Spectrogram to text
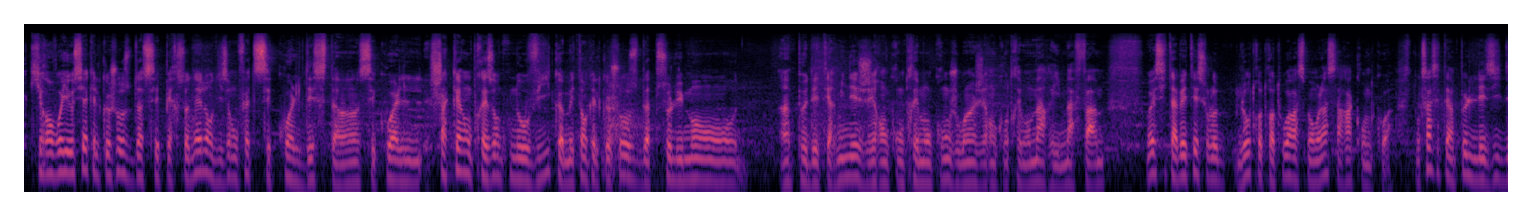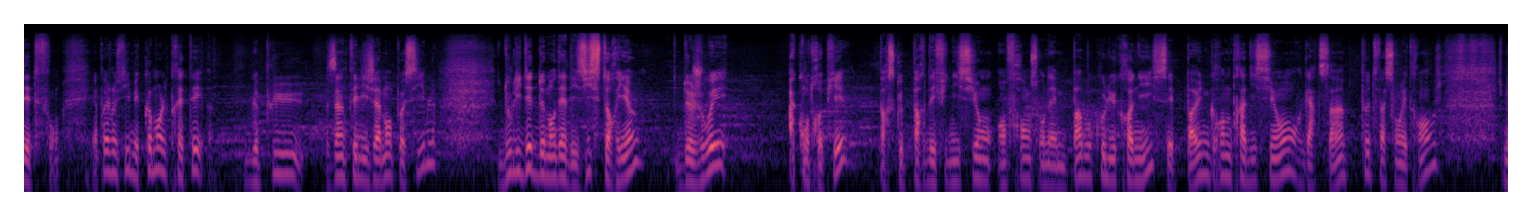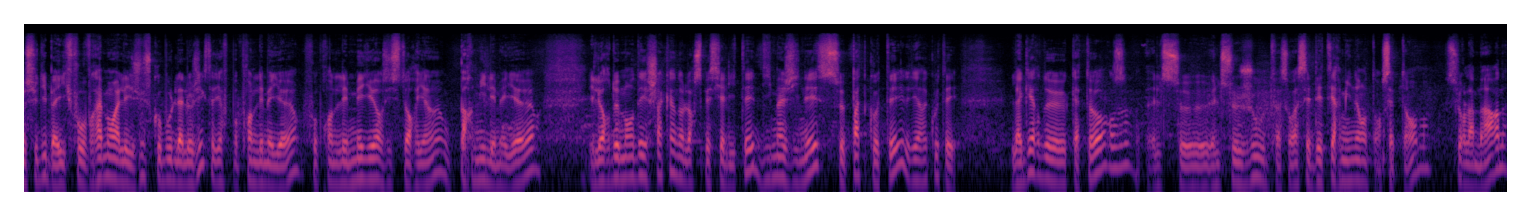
Qui renvoyait aussi à quelque chose d'assez personnel en disant, en fait, c'est quoi le destin? C'est quoi Chacun, on présente nos vies comme étant quelque chose d'absolument un peu déterminé. J'ai rencontré mon conjoint, j'ai rencontré mon mari, ma femme. Ouais, si tu avais été sur l'autre trottoir à ce moment-là, ça raconte quoi? Donc ça, c'était un peu les idées de fond. Et après, je me suis dit, mais comment le traiter le plus intelligemment possible? D'où l'idée de demander à des historiens de jouer à contre-pied, parce que par définition, en France, on n'aime pas beaucoup l'Uchronie, c'est pas une grande tradition, on regarde ça un peu de façon étrange. Je me suis dit, bah, il faut vraiment aller jusqu'au bout de la logique, c'est-à-dire faut prendre les meilleurs, il faut prendre les meilleurs historiens, ou parmi les meilleurs, et leur demander, chacun dans leur spécialité, d'imaginer ce pas de côté, de dire, écoutez, la guerre de 14, elle se, elle se joue de façon assez déterminante en septembre, sur la Marne.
